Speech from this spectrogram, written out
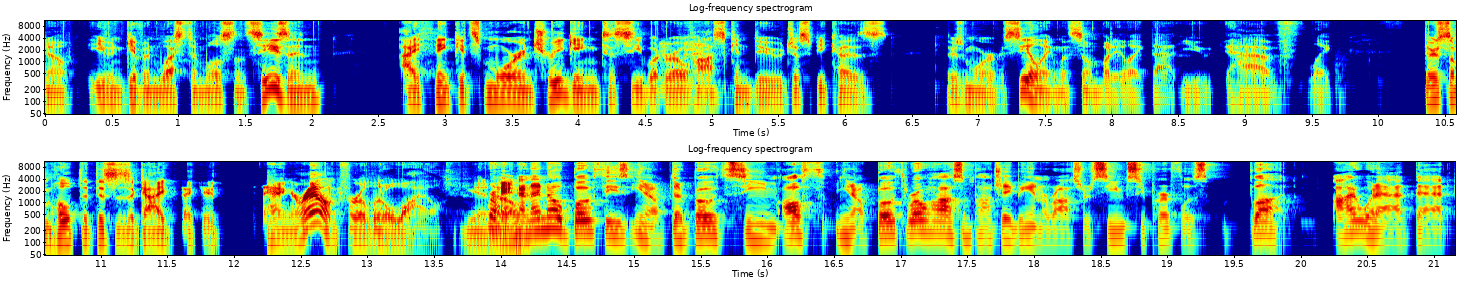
know, even given Weston Wilson's season, I think it's more intriguing to see what mm-hmm. Rojas can do just because there's more of a ceiling with somebody like that. You have like there's some hope that this is a guy that could hang around for a little while. You know? Right. And I know both these, you know, they're both seem all you know, both Rojas and Pache being in the roster seems superfluous, but I would add that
